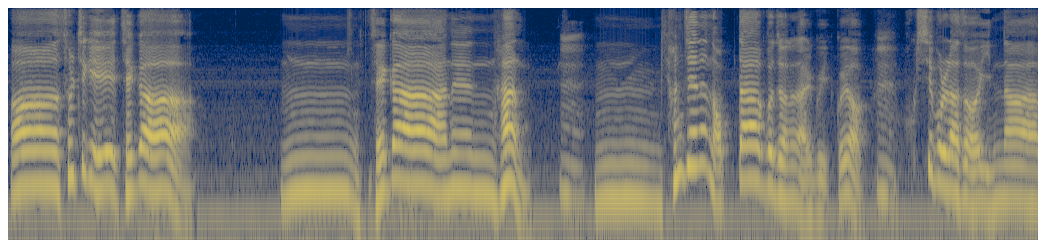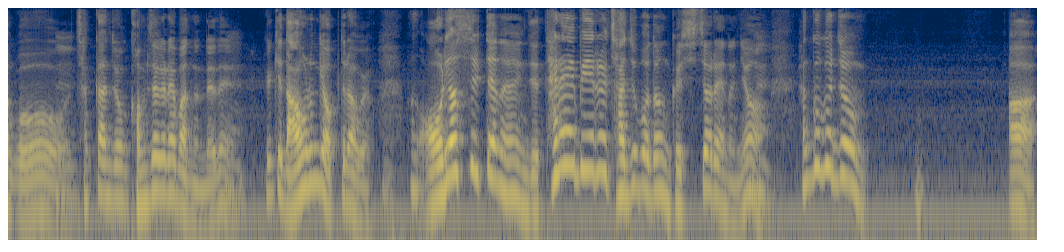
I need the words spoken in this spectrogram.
아, 솔직히 제가 음, 제가 아는 한 うん 음, 현재는 없다고 저는 알고 있고요. うん 혹시 몰라서 있나 하고 음. 잠깐 좀 검색을 해봤는데 네, 음. 그렇게 나오는 게 없더라고요. 어렸을 때는 이제 테레비를 자주 보던 그 시절에는요. うん 한국은 좀 아,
